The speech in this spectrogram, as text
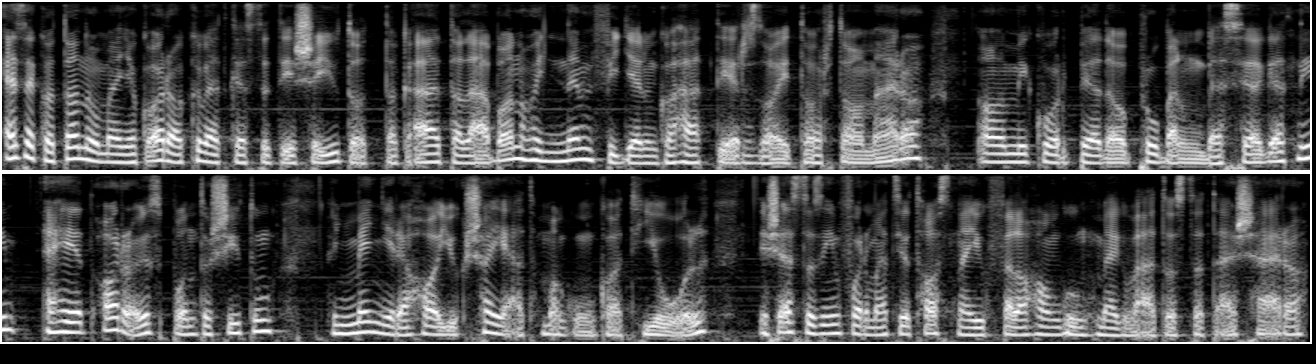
Ezek a tanulmányok arra a következtetése jutottak általában, hogy nem figyelünk a háttérzaj tartalmára, amikor például próbálunk beszélgetni, ehelyett arra összpontosítunk, hogy mennyire halljuk saját magunkat jól, és ezt az információt használjuk fel a hangunk megváltoztatására.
